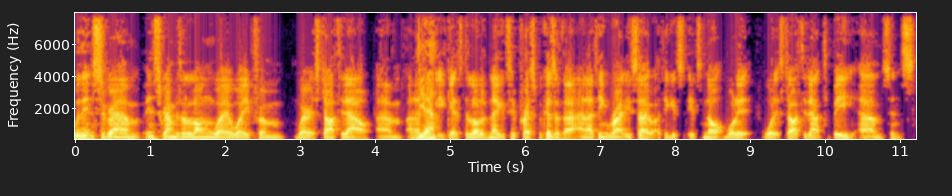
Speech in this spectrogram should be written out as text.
with Instagram, Instagram is a long way away from where it started out, um, and I Yeah. think it gets a lot of negative press because of that. And I think rightly so. I think it's it's not what it what it started out to be. Um, since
